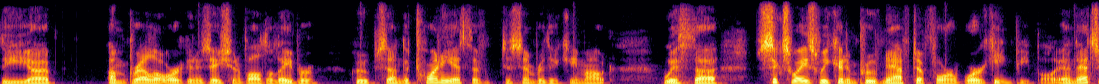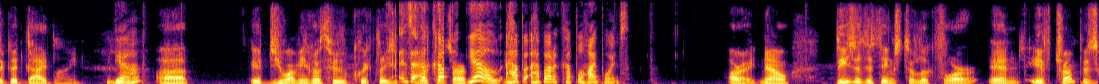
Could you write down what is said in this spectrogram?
the uh, umbrella organization of all the labor groups. On the 20th of December, they came out with uh, six ways we could improve NAFTA for working people, and that's a good guideline. Yeah. Uh, it- do you want me to go through quickly? Couple, are? yeah. How about, how about a couple high points? All right. Now, these are the things to look for. And if Trump is,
